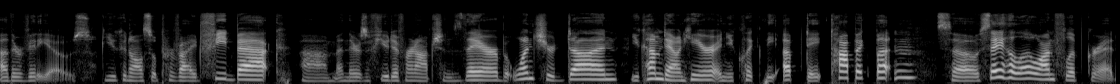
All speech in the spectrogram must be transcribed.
other videos. You can also provide feedback, um, and there's a few different options there. But once you're done, you come down here and you click the Update Topic button. So say hello on Flipgrid.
